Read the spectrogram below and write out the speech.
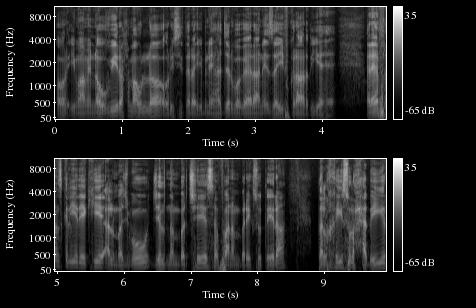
اور امام نووی رحمہ اللہ اور اسی طرح ابن حجر وغیرہ نے ضعیف قرار دیا ہے۔ ریفرنس کے لیے دیکھیے المجموع جلد نمبر چھ، صفحہ نمبر ایک سو تیرہ، تلخیص الحبیر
